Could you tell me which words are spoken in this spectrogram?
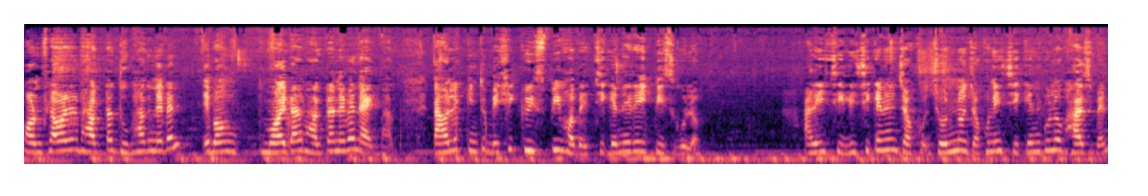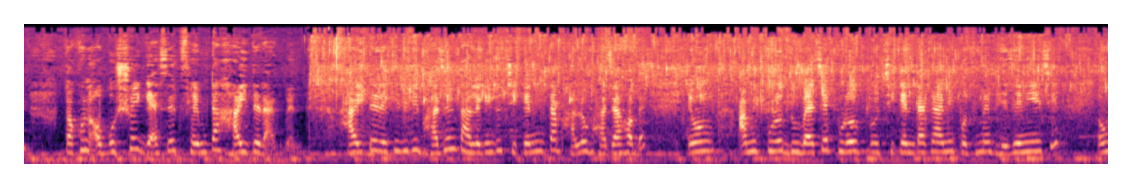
কর্নফ্লাওয়ারের ভাগটা দুভাগ নেবেন এবং ময়দার ভাগটা নেবেন এক ভাগ। তাহলে কিন্তু বেশি ক্রিস্পি হবে চিকেনের এই পিসগুলো আর এই চিলি চিকেনের জন্য যখন এই চিকেনগুলো ভাজবেন, তখন অবশ্যই গ্যাসের ফ্লেমটা হাইতে রাখবেন। হাইতে রেখে যদি ভাজেন, তাহলে কিন্তু চিকেনটা ভালো ভাজা হবে। এবং আমি পুরো দু ব্যাচে পুরো চিকেনটাকে আমি প্রথমে ভেজে নিয়েছি এবং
